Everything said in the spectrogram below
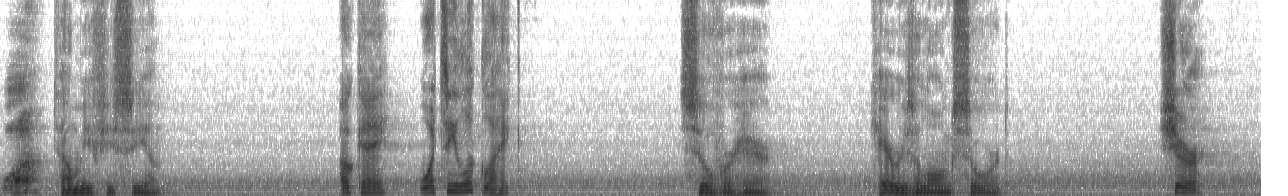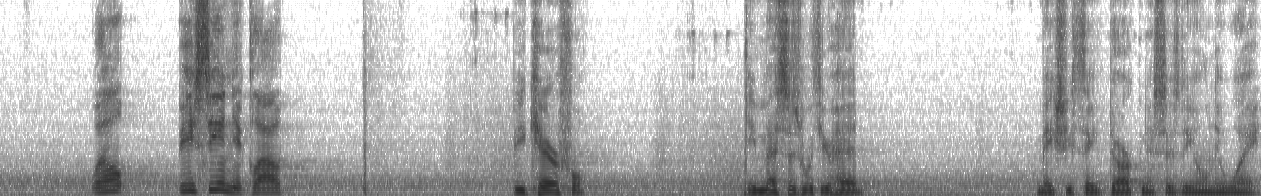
What? tell me if you see him. Okay, what's he look like? Silver hair, carries a long sword. Sure. Well, be seeing you, Cloud. Be careful. He messes with your head. Makes you think darkness is the only way.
